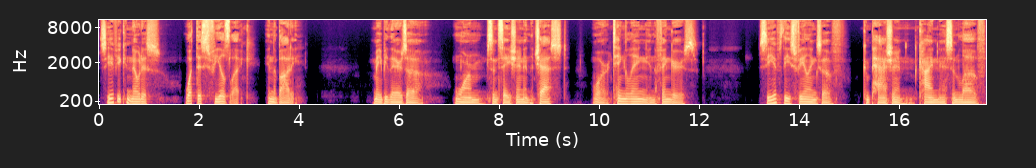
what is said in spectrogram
See if you can notice what this feels like in the body. Maybe there's a warm sensation in the chest or tingling in the fingers. See if these feelings of compassion, kindness, and love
